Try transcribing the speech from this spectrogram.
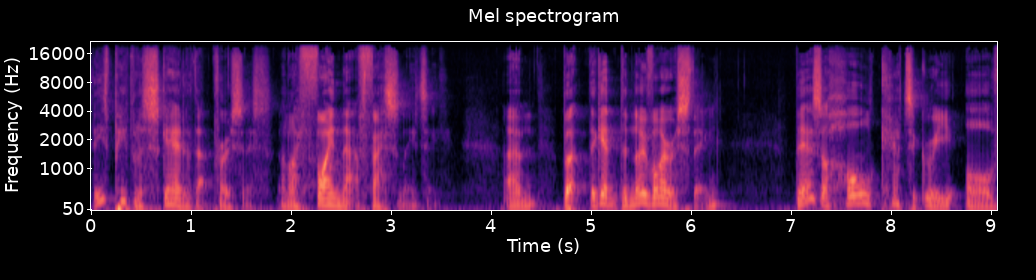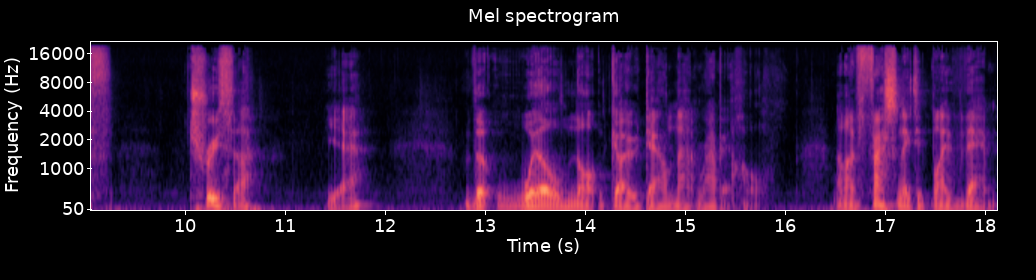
These people are scared of that process, and I find that fascinating. Um, but again, the no virus thing, there's a whole category of truther, yeah, that will not go down that rabbit hole. And I'm fascinated by them.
